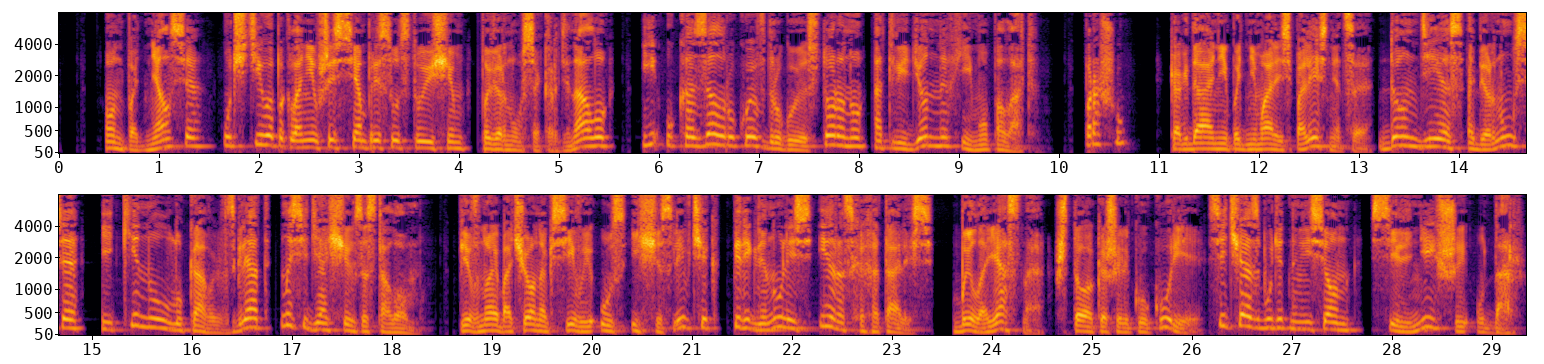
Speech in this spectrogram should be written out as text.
Он поднялся, учтиво поклонившись всем присутствующим, повернулся к кардиналу и указал рукой в другую сторону отведенных ему палат. «Прошу». Когда они поднимались по лестнице, Дон Диас обернулся и кинул лукавый взгляд на сидящих за столом. Пивной бочонок, сивый ус и счастливчик переглянулись и расхохотались. Было ясно, что кошельку Курии сейчас будет нанесен сильнейший удар.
